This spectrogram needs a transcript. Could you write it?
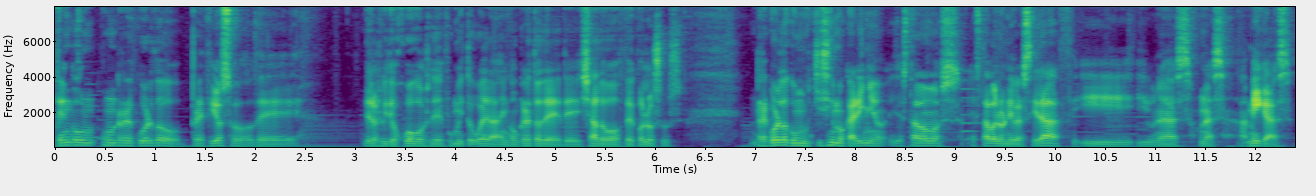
tengo un, recuerdo precioso de, los videojuegos de Fumito Ueda, en concreto de, Shadow of the Colossus. Recuerdo con muchísimo cariño, estábamos, estaba en la universidad y, unas, unas, amigas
